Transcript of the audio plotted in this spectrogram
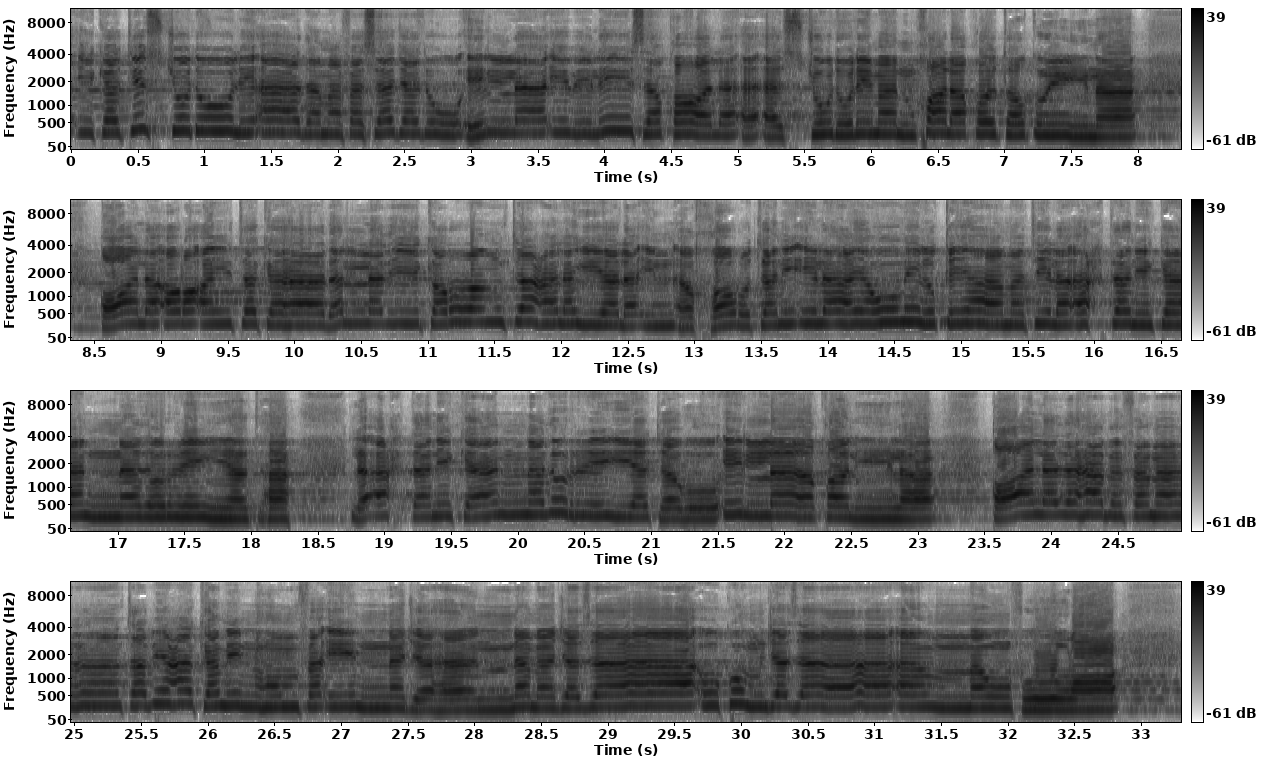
الملائكة اسجدوا لآدم فسجدوا إلا إبليس قال أأسجد لمن خلقت طيناً قال أرأيتك هذا الذي كرمت علي لئن أخرتني إلى يوم القيامة لأحتنكن ذريته لأحتنكن ذريته إلا قليلا. قال ذهب فمن تبعك منهم فإن جهنم جزاؤكم جزاء موفورا.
